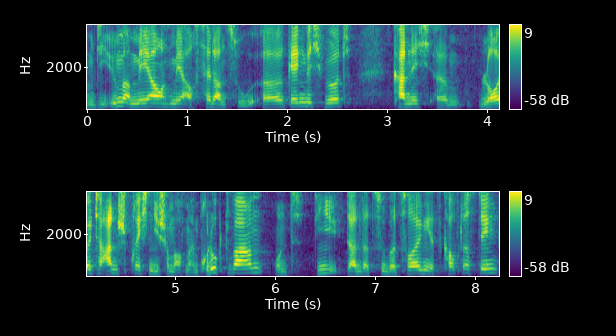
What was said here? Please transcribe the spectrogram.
die immer mehr und mehr auch Sellern zugänglich wird, kann ich ähm, Leute ansprechen, die schon mal auf meinem Produkt waren und die dann dazu überzeugen, jetzt kauft das Ding.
